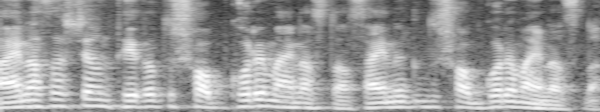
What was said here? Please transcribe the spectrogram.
মাইনাস আসছে, এবং থিয়েটার তো সব ঘরে মাইনাস না সাইনের কিন্তু সব ঘরে মাইনাস না।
